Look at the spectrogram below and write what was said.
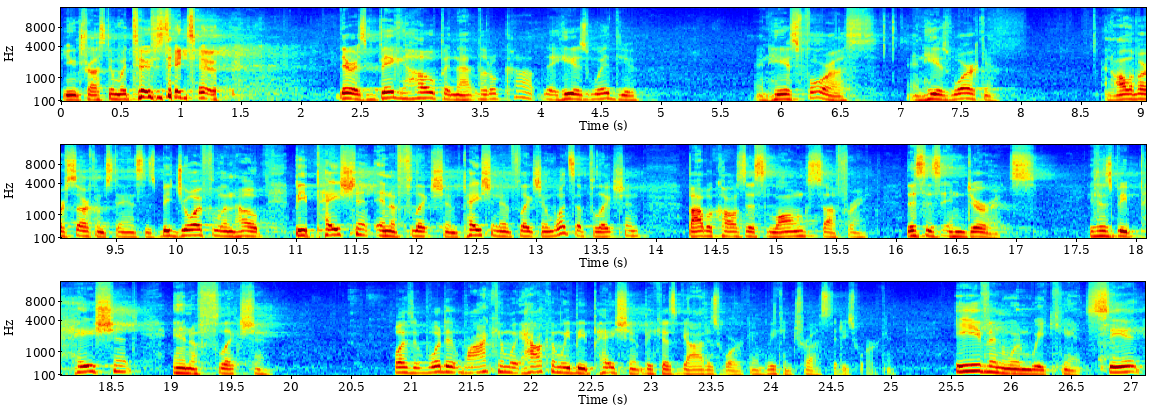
You can trust Him with Tuesday too. there is big hope in that little cup that He is with you, and He is for us, and He is working in all of our circumstances. Be joyful in hope. Be patient in affliction. Patient in affliction. What's affliction? Bible calls this long suffering. This is endurance. He says, be patient in affliction. What, why can we, how can we be patient? Because God is working. We can trust that He's working. Even when we can't see it,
